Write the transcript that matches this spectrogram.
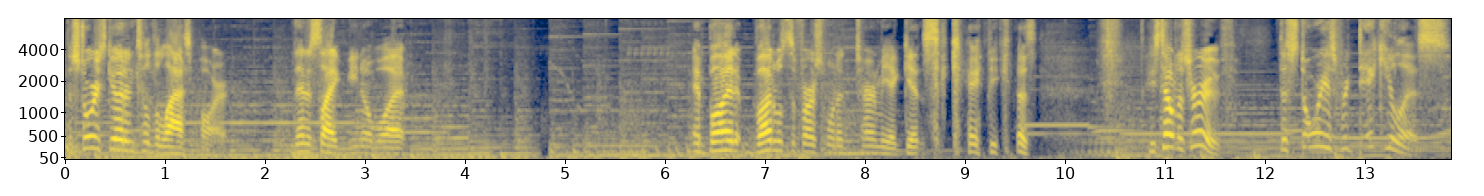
the story's good until the last part. Then it's like, you know what? And Bud Bud was the first one to turn me against the game because he's telling the truth. The story is ridiculous.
